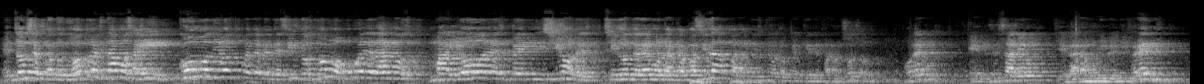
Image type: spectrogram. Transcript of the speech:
Entonces, cuando nosotros estamos ahí, ¿cómo Dios puede bendecirnos? ¿Cómo puede darnos mayores bendiciones si no tenemos la capacidad para administrar lo que Él tiene para nosotros? No podemos. Es necesario llegar a un nivel diferente.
